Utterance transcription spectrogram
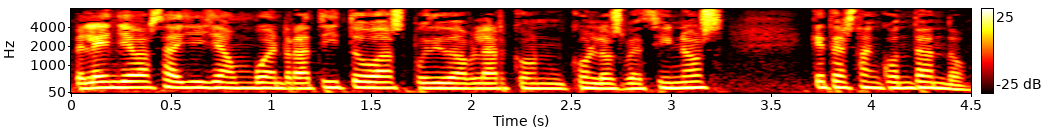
Belén, llevas allí ya un buen ratito, has podido hablar con, con los vecinos. ¿Qué te están contando?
